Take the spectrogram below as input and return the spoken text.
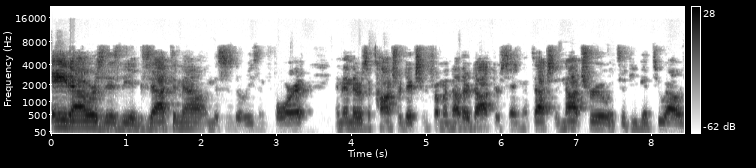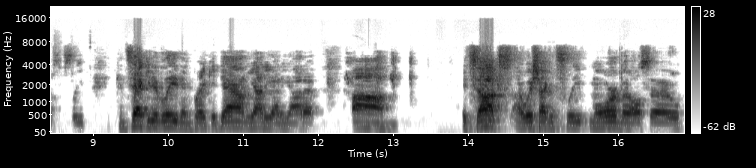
eight hours is the exact amount, and this is the reason for it. And then there's a contradiction from another doctor saying that's actually not true. It's if you get two hours of sleep consecutively, then break it down, yada yada yada. Um, it sucks. I wish I could sleep more, but also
